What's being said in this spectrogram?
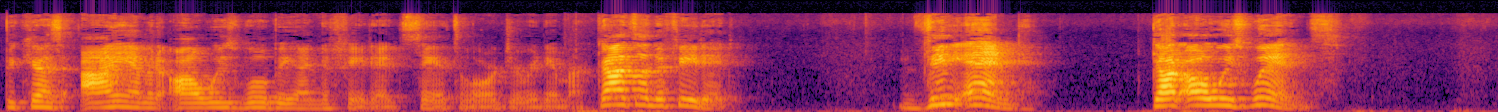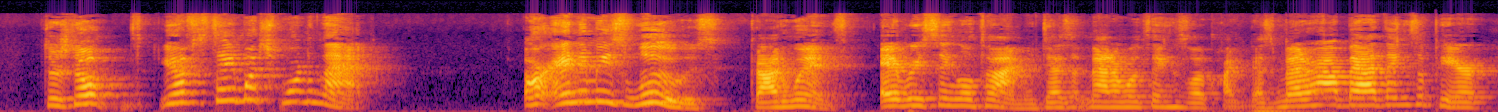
because I am and always will be undefeated, saith the Lord your Redeemer. God's undefeated. The end. God always wins. There's no, you have to say much more than that. Our enemies lose. God wins every single time. It doesn't matter what things look like. Doesn't matter how bad things appear.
